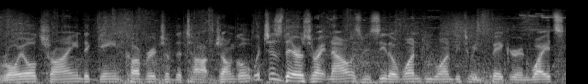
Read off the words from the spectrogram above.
Royal trying to gain coverage of the top jungle, which is theirs right now as we see the 1v1 between Faker and Whites.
